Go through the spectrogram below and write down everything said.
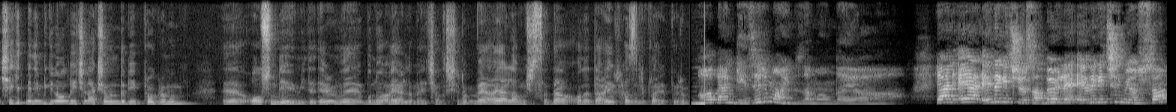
işe gitmediğim bir gün olduğu için akşamında bir programım e, olsun diye ümit ederim ve bunu ayarlamaya çalışırım ve ayarlanmışsa da ona dair hazırlıklar yaparım. Aa ben gezerim aynı zamanda ya. Yani eğer evde geçiriyorsam böyle, evde geçirmiyorsam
